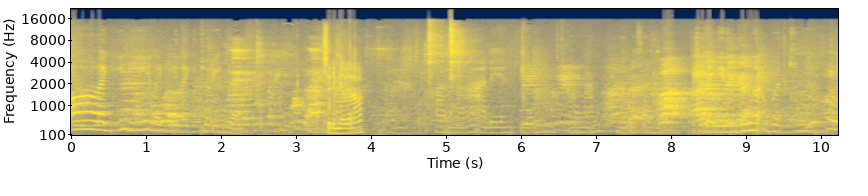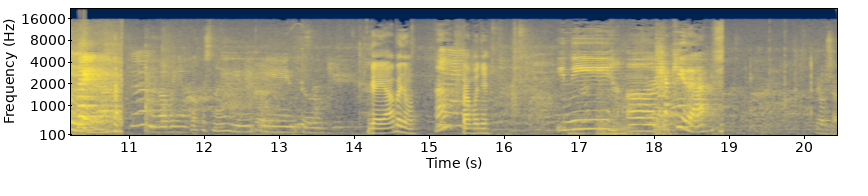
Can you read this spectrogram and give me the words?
Oh, lagi ini, lagi lagi curiga. Curiga kenapa? Karena ada yang kirim makanan buat Mas Adi. Terus ada yang ngirim bunga buat Gina. Enggak punya fokus lagi gini tuh. Gaya apa itu, Mam? Hah? Rambutnya? Ini eh, Shakira. Beda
